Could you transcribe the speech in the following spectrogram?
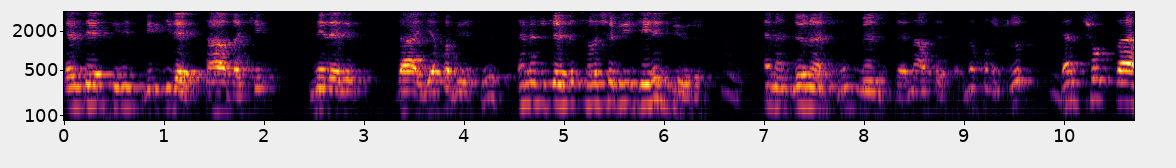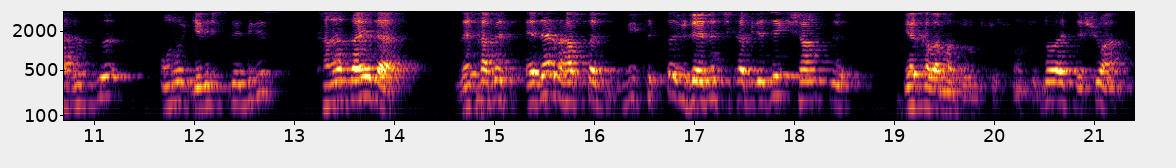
elde ettiğiniz bilgileri sahadaki neleri daha iyi yapabilirsiniz. Hemen üzerinde çalışabileceğiniz bir ürün. Hı. Hemen dönersiniz mühendislerine, aselsanla konuşulur. Yani çok daha hızlı onu geliştirebilir. Kanada'yla rekabet eder hatta bir tık da üzerine çıkabilecek şansı yakalama durumu söz konusu. Dolayısıyla şu an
